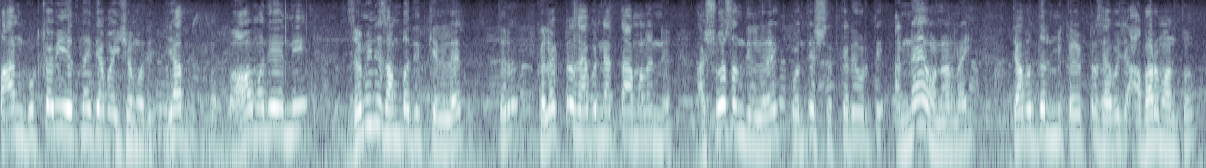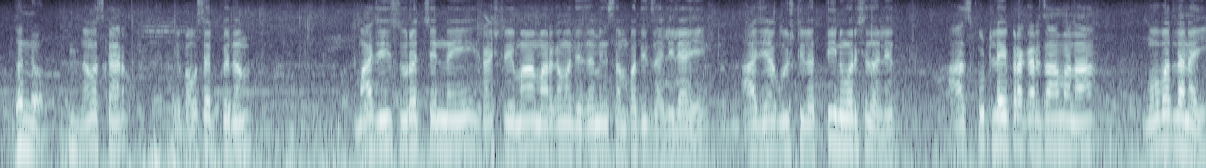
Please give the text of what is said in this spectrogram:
पान गुटकावी येत नाही त्या पैशामध्ये. या भावामध्ये यांनी जमिनी संपादित केलेल्या आहेत. तर कलेक्टर साहेबांनी आता आम्हाला नि- आश्वासन दिलेलं आहे. कोणत्या शेतकऱ्यावरती अन्याय होणार नाही. त्याबद्दल मी कलेक्टर साहेबांचे आभार मानतो. धन्यवाद. नमस्कार. मी भाऊसाहेब कदम. माझी सुरत चेन्नई राष्ट्रीय महामार्गामध्ये जमीन संपादित झालेली आहे. आज या गोष्टीला तीन वर्ष झालेत. आज कुठल्याही प्रकारचा आम्हाला मोबदला नाही.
